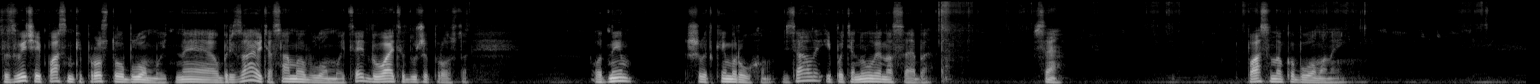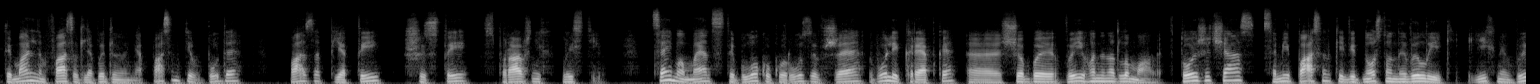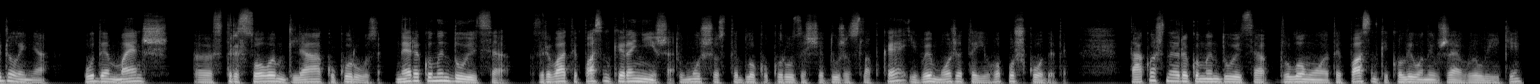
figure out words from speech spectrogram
Зазвичай пасинки просто обломують, не обрізають, а саме обломують. Це відбувається дуже просто. Одним швидким рухом взяли і потягнули на себе. Все. Пасинок обломаний. оптимальним фаза для видалення пасинків буде фаза 5-6 справжніх листів. Цей момент стебло кукурузи вже доволі крепке, е, щоб ви його не надломали. В той же час самі пасинки відносно невеликі, їхнє видалення буде менш е, стресовим для кукурузи. Не рекомендується зривати пасинки раніше, тому що стебло кукурузи ще дуже слабке і ви можете його пошкодити. Також не рекомендується виломувати пасинки, коли вони вже великі,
